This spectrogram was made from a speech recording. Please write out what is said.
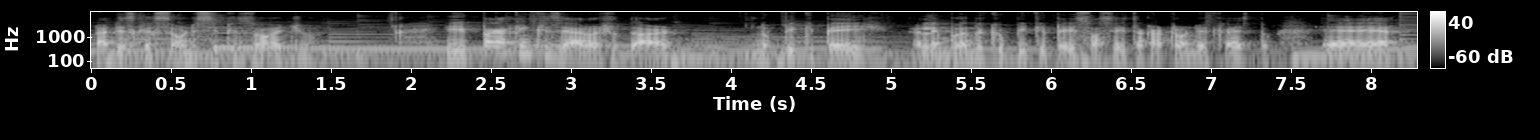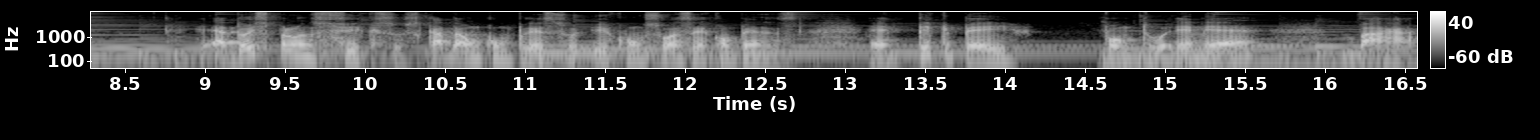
na descrição desse episódio. E para quem quiser ajudar no PicPay, lembrando que o PicPay só aceita cartão de crédito, é é dois planos fixos, cada um com preço e com suas recompensas. É picpay.me barra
